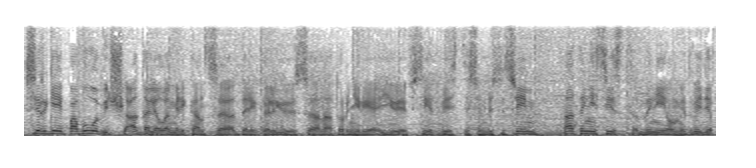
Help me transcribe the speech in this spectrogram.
Сергей Павлович одолел американца Дерека Льюиса на турнире UFC 277, а теннисист Даниил Медведев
